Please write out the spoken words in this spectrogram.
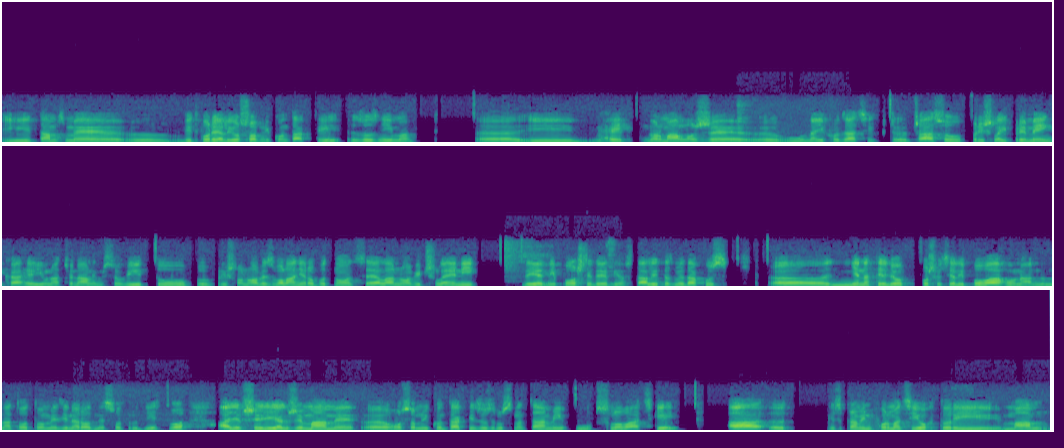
i tam sme vytvorili osobní kontakty so s njima. I hej, normalno, že u najchodzacích časov prišla i premenka hej, u Nacionalnom sovitu, prišlo nové zvolanie robotného cela, novi členi, da jedni pošli, da jedni ostali, ta sme dakus nie na teljo pošvećeli povahu na, na toto međunarodne sotrudnictvo, všelijak, že máme osobni kontakti s Rusnacami u Slovackej, a sprám informácií, ktorý mám,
